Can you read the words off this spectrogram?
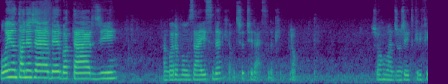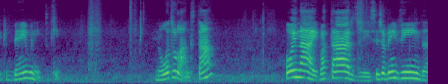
Oi, Antônia Geber, boa tarde. Agora eu vou usar esse daqui, ó. Deixa eu tirar essa daqui, pronto. Deixa eu arrumar de um jeito que ele fique bem bonito aqui. No outro lado, tá? Oi, Nai, boa tarde. Seja bem-vinda.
